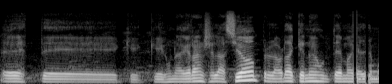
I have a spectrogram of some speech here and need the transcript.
este, que, que, es una gran relación, pero la verdad que no es un tema que hayamos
